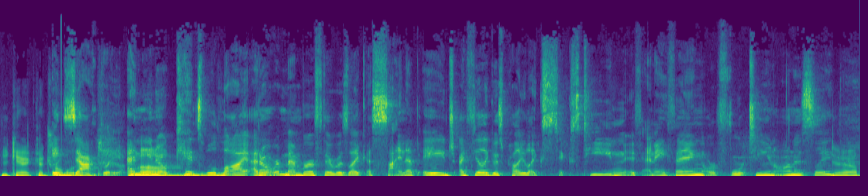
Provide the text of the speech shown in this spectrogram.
You can't control it. Exactly. And you Um, know, kids will lie. I don't remember if there was like a sign up age. I feel like it was probably like 16 if anything or 14 honestly. Yeah.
